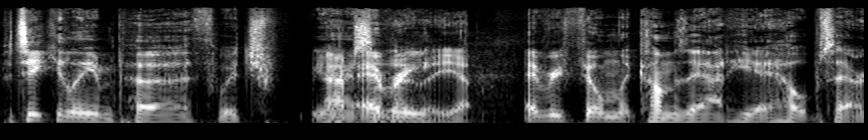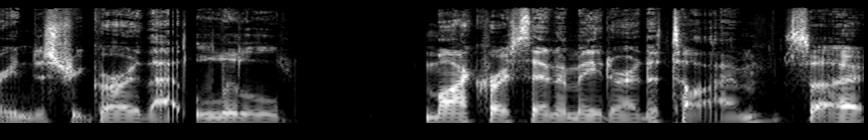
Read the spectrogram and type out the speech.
Particularly in Perth, which you know, every Yep. every film that comes out here helps our industry grow that little micro centimeter at a time. So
